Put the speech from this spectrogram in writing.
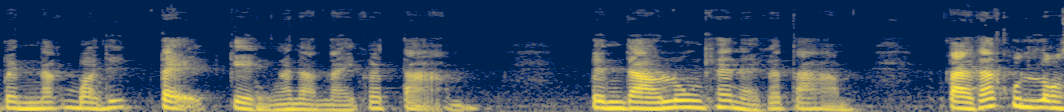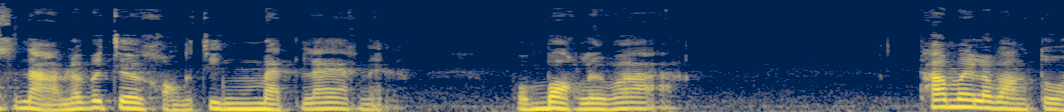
เป็นนักบอลที่เตะเก่งขนาดไหนก็ตาม เป็นดาวรุ่งแค่ไหนก็ตาม แต่ถ้าคุณลงสนามแล้วไปเจอของจริงแมตช์แรกเนี่ย ผมบอกเลยว่า ถ้าไม่ระวังตัว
